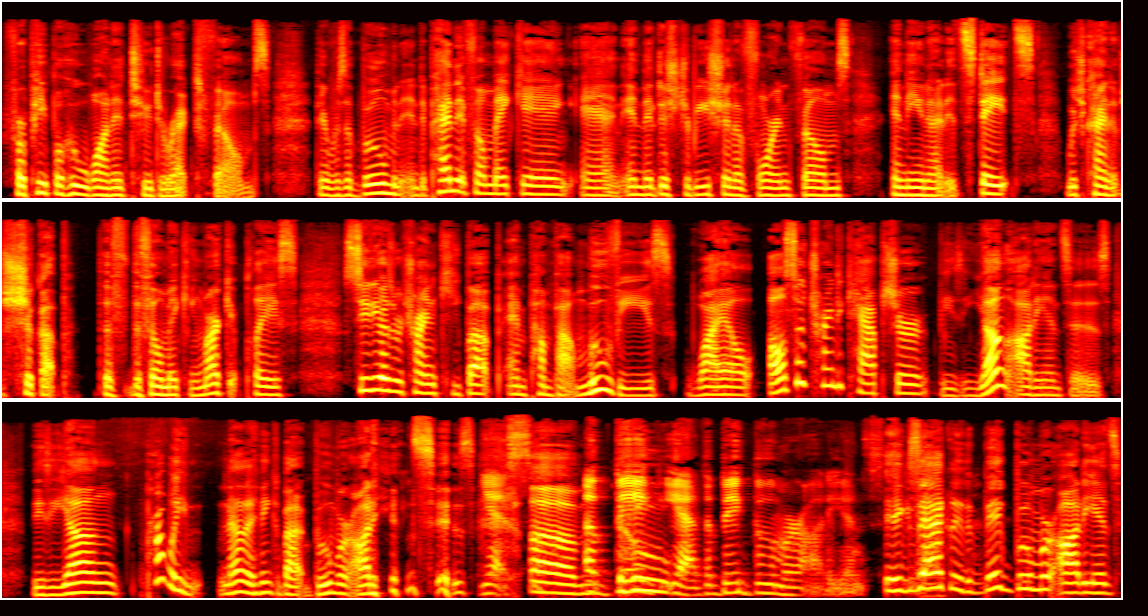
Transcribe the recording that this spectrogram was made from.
for people who wanted to direct films. There was a boom in independent filmmaking and in the distribution of foreign films in the United States, which kind of shook up the, the filmmaking marketplace, studios were trying to keep up and pump out movies while also trying to capture these young audiences, these young, probably now that I think about it, boomer audiences. Yes. Um, a big, who, yeah, the big boomer audience. Exactly. Yeah. The big boomer audience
